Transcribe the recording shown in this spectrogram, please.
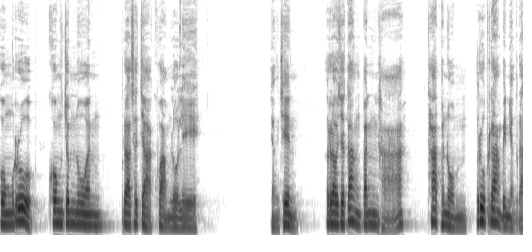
คงรูปคงจำนวน ราศจากความโลเล อย่างเช่น เราจะตั้งปัญหาธาตุพนมรูปร่างเป็นอย่างไร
